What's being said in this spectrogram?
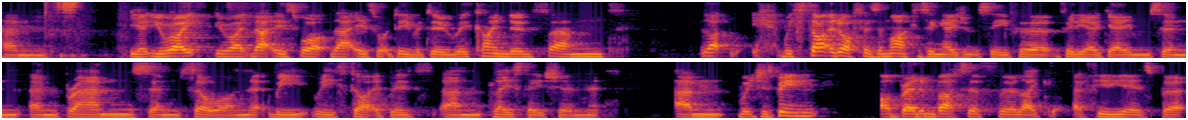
Um, yeah, you're right. You're right. That is what that is what Diva do. We're kind of um, like we started off as a marketing agency for video games and, and brands and so on. We we started with um, PlayStation, um, which has been our bread and butter for like a few years, but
